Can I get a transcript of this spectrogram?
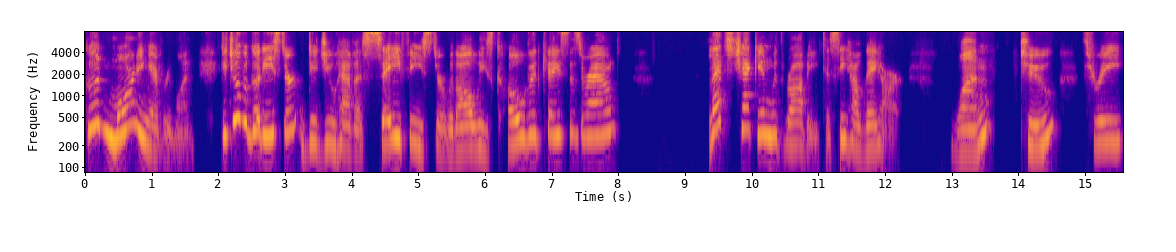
Good morning, everyone. Did you have a good Easter? Did you have a safe Easter with all these COVID cases around? Let's check in with Robbie to see how they are. One, two, three,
